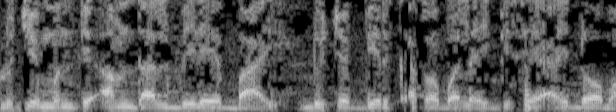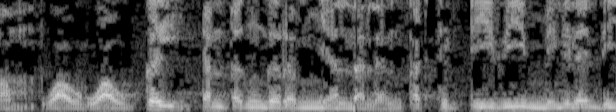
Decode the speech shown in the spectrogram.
Lu ci mënti am daal bi lee bàyyi du ca biir kaso ba gisee ay doomam. Waaw waaw këy cant ak ngërëm ñeel na Tactic TV mi ngi leen di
